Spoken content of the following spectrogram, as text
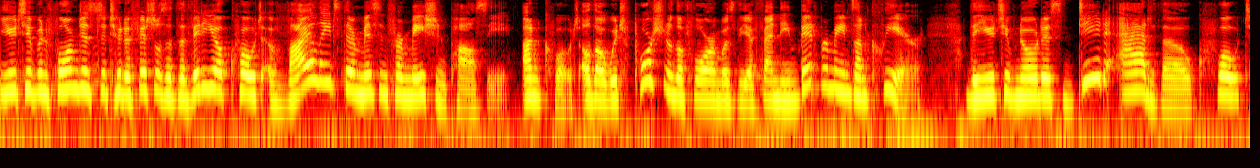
YouTube informed Institute officials that the video, quote, violates their misinformation policy, unquote, although which portion of the forum was the offending bit remains unclear. The YouTube notice did add, though, quote,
